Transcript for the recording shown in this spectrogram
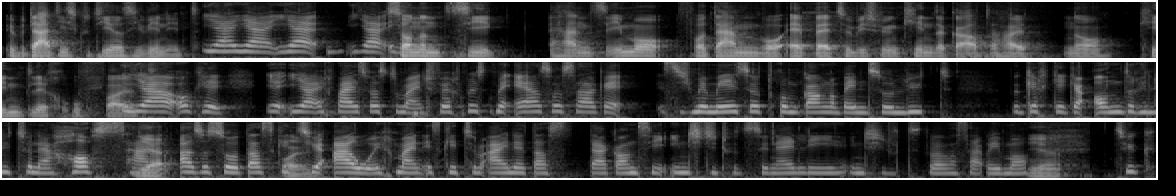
über den diskutieren sie wie nicht. Ja, ja, ja, ja. Sondern sie haben es immer von dem, wo eben zum Beispiel im Kindergarten halt noch kindlich auffällt. Ja, okay. Ja, ja ich weiß, was du meinst. Vielleicht müsste man eher so sagen, es ist mir mehr so darum gegangen, wenn so Leute wirklich gegen andere Leute so einen Hass haben. Ja. Also so, das gibt es ja auch. Ich meine, es gibt zum einen das, der ganze institutionelle, Institut, was auch immer, Ja. Zeug.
